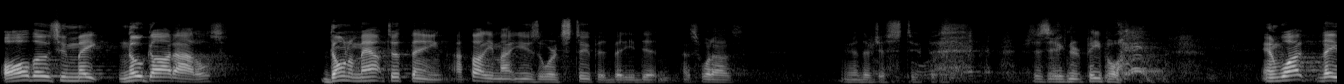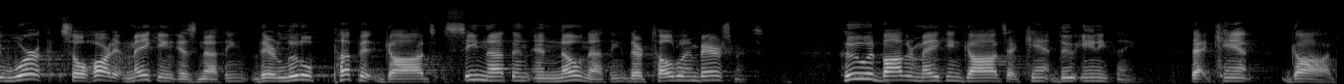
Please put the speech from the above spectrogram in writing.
All those who make no God idols don't amount to a thing. I thought he might use the word stupid, but he didn't. That's what I was. You know, they're just stupid. they're just ignorant people. and what they work so hard at making is nothing. Their little puppet gods see nothing and know nothing. They're total embarrassments. Who would bother making gods that can't do anything, that can't God?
